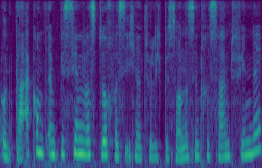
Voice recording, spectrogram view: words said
Und da kommt ein bisschen was durch, was ich natürlich besonders interessant finde.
